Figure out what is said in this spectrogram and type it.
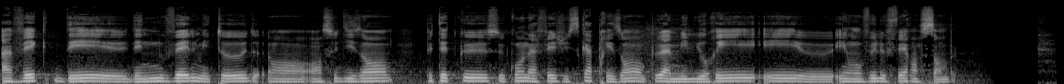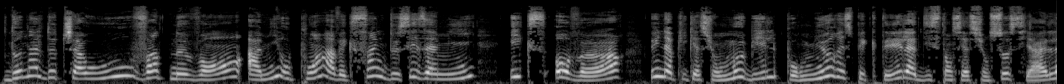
avec des, nouvelles méthodes en, en se disant peut-être que ce qu'on a fait jusqu'à présent, on peut améliorer et, et on veut le faire ensemble. Donald Chaou, 29 ans, a mis au point avec cinq de ses amis X-Over, une application mobile pour mieux respecter la distanciation sociale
